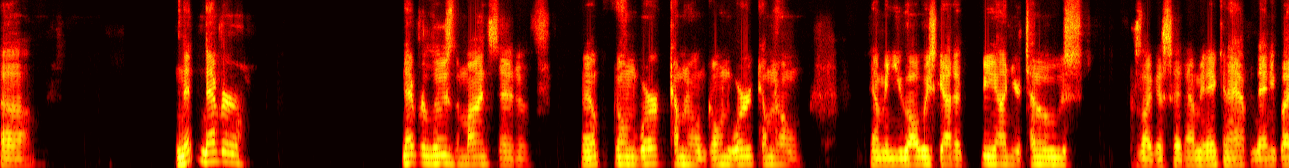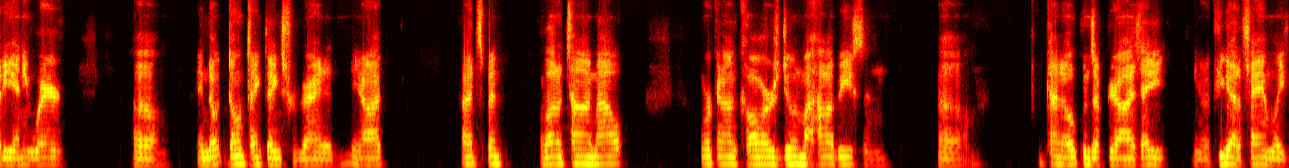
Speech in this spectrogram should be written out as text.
Uh, ne- never, never lose the mindset of, well, going to work, coming home, going to work, coming home. I mean, you always got to be on your toes because, like I said, I mean, it can happen to anybody, anywhere. Um, and don't don't take things for granted. You know, I I'd spent a lot of time out working on cars, doing my hobbies, and um, kind of opens up your eyes. Hey, you know, if you got a family,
